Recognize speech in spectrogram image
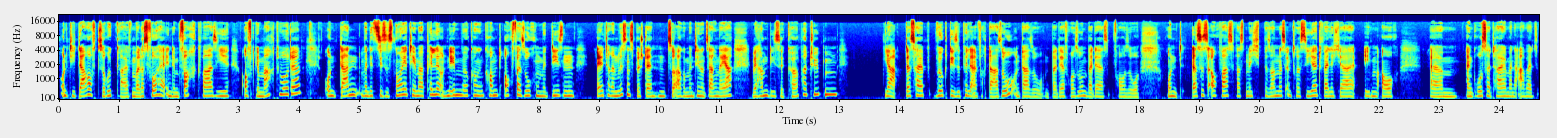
und die darauf zurückgreifen, weil das vorher in dem Fach quasi oft gemacht wurde und dann, wenn jetzt dieses neue Thema Pille und Nebenwirkungen kommt, auch versuchen mit diesen älteren Wissensbeständen zu argumentieren und sagen, naja, wir haben diese Körpertypen, ja, deshalb wirkt diese Pille einfach da so und da so und bei der Frau so und bei der Frau so. Und das ist auch was, was mich besonders interessiert, weil ich ja eben auch ähm, ein großer Teil meiner Arbeit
